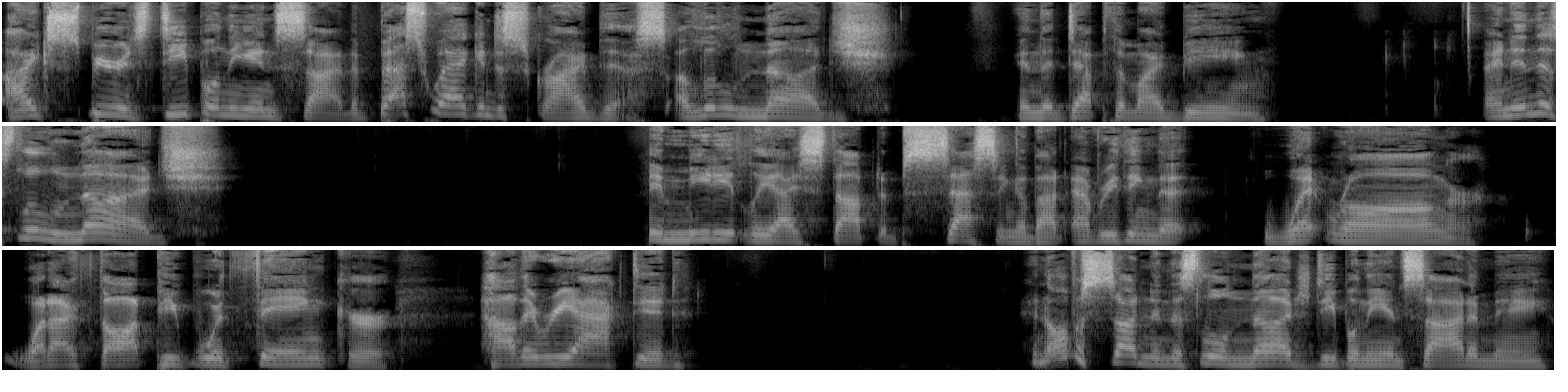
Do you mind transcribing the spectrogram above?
I experienced deep on the inside, the best way I can describe this, a little nudge in the depth of my being. And in this little nudge, immediately I stopped obsessing about everything that went wrong or what I thought people would think or how they reacted. And all of a sudden, in this little nudge deep on the inside of me,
